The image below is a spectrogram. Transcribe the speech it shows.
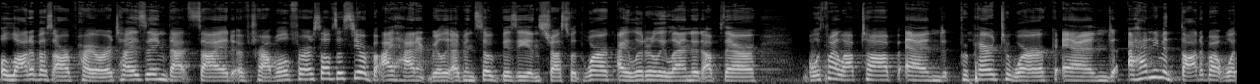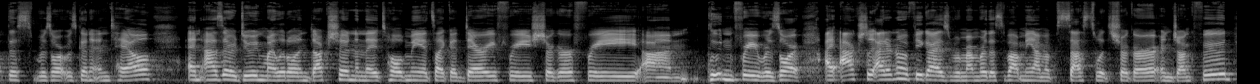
a lot of us are prioritizing that side of travel for ourselves this year, but I hadn't really. I've been so busy and stressed with work. I literally landed up there with my laptop and prepared to work. And I hadn't even thought about what this resort was going to entail. And as they were doing my little induction and they told me it's like a dairy free, sugar free, um, gluten free resort, I actually, I don't know if you guys remember this about me. I'm obsessed with sugar and junk food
